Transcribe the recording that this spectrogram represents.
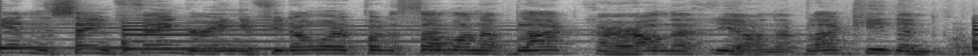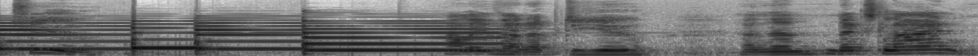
Again, the same fingering. If you don't want to put a thumb on that black, or on that, yeah, on that black key, then two. I'll leave that up to you. And then next line,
